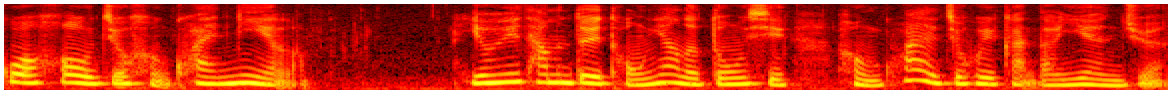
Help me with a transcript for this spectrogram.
过后就很快腻了。由于他们对同样的东西很快就会感到厌倦，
